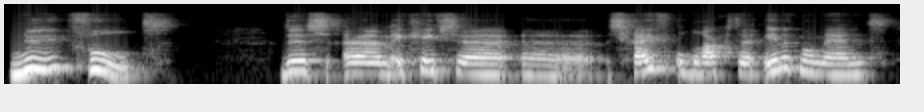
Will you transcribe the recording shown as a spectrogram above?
nu voelt. Dus ehm, ik geef ze eh, schrijfopdrachten in het moment.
